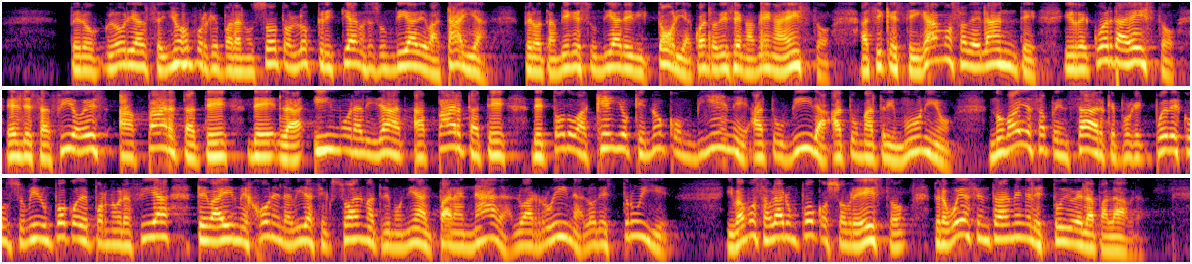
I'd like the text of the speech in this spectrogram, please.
Pero gloria al Señor porque para nosotros los cristianos es un día de batalla pero también es un día de victoria. ¿Cuántos dicen amén a esto? Así que sigamos adelante y recuerda esto, el desafío es apártate de la inmoralidad, apártate de todo aquello que no conviene a tu vida, a tu matrimonio. No vayas a pensar que porque puedes consumir un poco de pornografía te va a ir mejor en la vida sexual matrimonial. Para nada, lo arruina, lo destruye. Y vamos a hablar un poco sobre esto, pero voy a centrarme en el estudio de la palabra.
